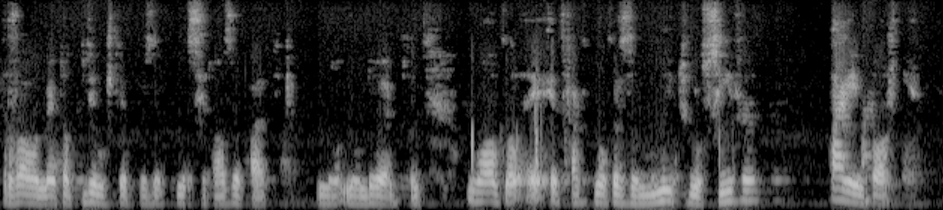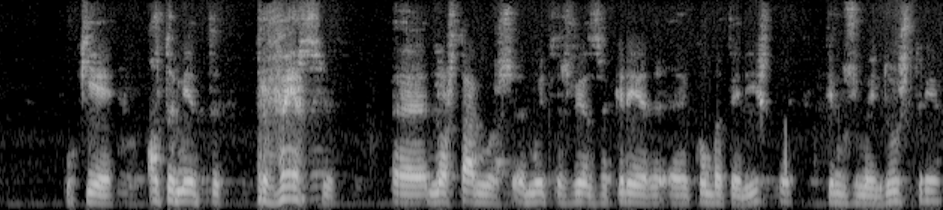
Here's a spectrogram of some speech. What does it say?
provavelmente, ou podemos ter, por exemplo, uma cirrose hepática, não, não doemos. O álcool é, é, de facto uma coisa muito nociva, paga impostos, o que é altamente perverso uh, nós estarmos uh, muitas vezes a querer uh, combater isto. Temos uma indústria,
